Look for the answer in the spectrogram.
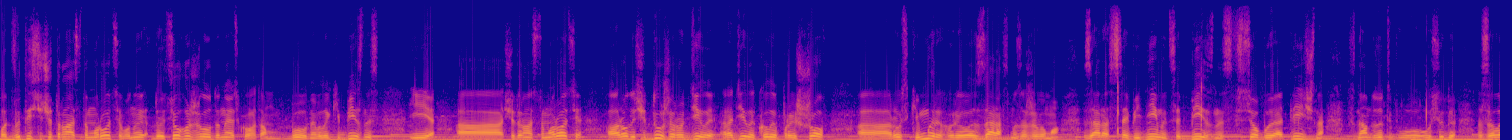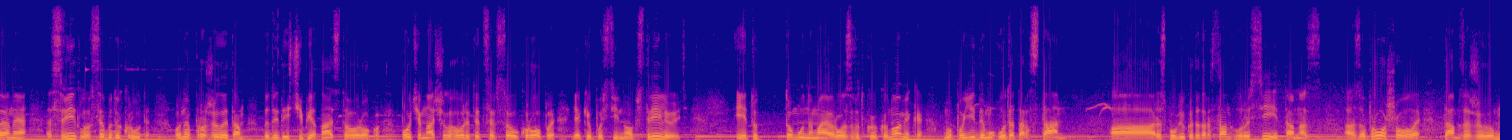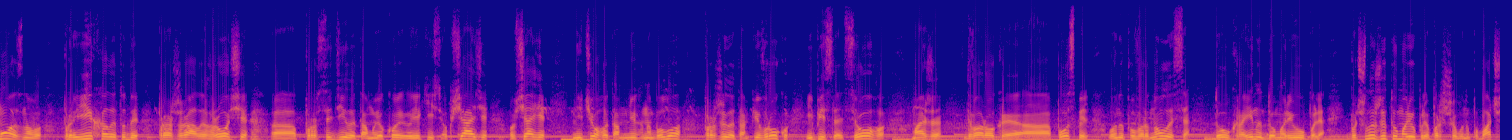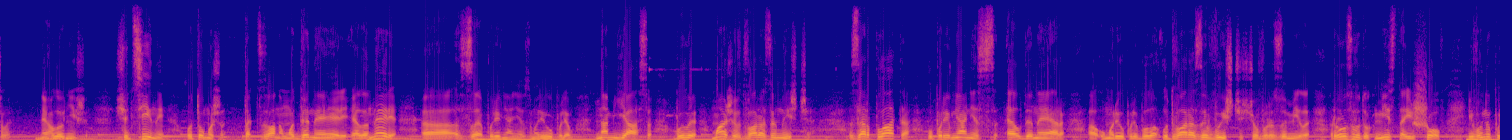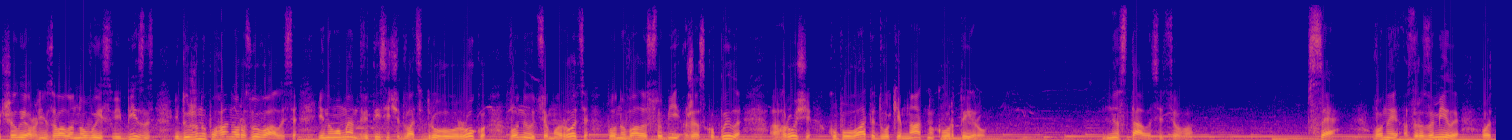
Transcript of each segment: У 2014 році вони до цього жили у Донецького, там був невеликий бізнес. І в 2014 році родичі дуже раділи, раділи, коли прийшов руський мир. і Говорили, зараз ми заживемо. Зараз все підніметься, бізнес, все буде отлично. Нам дадуть усюди зелене світло, все буде круто. Вони прожили там до 2015 року. Потім почали говорити, це все укропи, які постійно обстрілюють. І тут тому немає розвитку економіки. Ми поїдемо у Татарстан, а, Республіку Татарстан у Росії. Там нас запрошували, там заживемо знову. Приїхали туди, прожрали гроші, просиділи там у, якійсь общагі, общагі, нічого там не було. Прожили там півроку, і після цього, майже два роки поспіль, вони повернулися до України, до Маріуполя і почали жити у Маріуполі. Перше, що вони побачили, найголовніше, що ціни у тому ж так званому ДНРі, ЛНРі е, з порівняння з Маріуполем на м'ясо були майже в два рази нижче. Зарплата у порівнянні з ЛДНР у Маріуполі була у два рази вище, щоб ви розуміли. Розвиток міста йшов, і вони почали організували новий свій бізнес і дуже непогано розвивалися. І на момент 2022 року вони у цьому році планували собі вже скупили гроші купувати двокімнатну квартиру. Не сталося цього. Все. Вони зрозуміли, от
